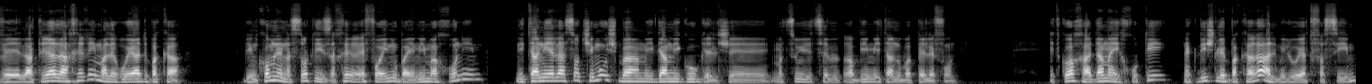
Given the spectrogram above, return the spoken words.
ולהתריע לאחרים על אירועי הדבקה. במקום לנסות להיזכר איפה היינו בימים האחרונים, ניתן יהיה לעשות שימוש במידע מגוגל שמצוי אצל רבים מאיתנו בפלאפון. את כוח האדם האיכותי נקדיש לבקרה על מילוי הטפסים,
